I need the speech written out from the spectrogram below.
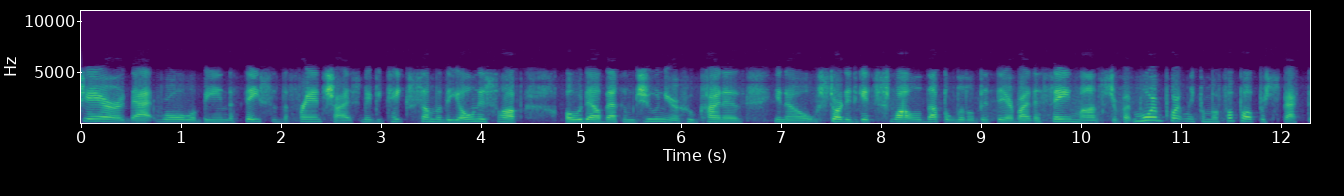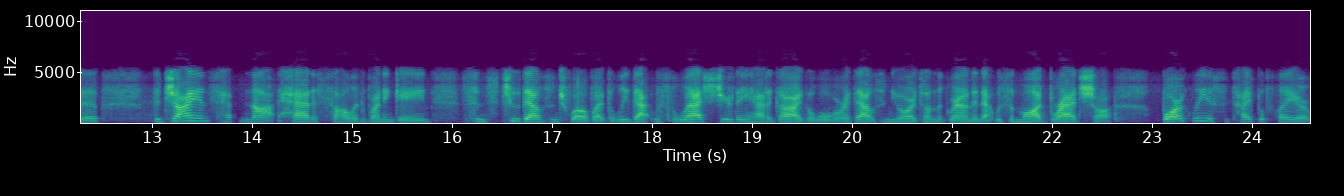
share that role of being the face of the franchise, maybe take some of the onus off Odell Beckham Jr., who kind of, you know, started to get swallowed up a little bit there by the fame monster. But more importantly, from a football perspective, the Giants have not had a solid running game since 2012. I believe that was the last year they had a guy go over a thousand yards on the ground, and that was Ahmad Bradshaw. Barkley is the type of player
